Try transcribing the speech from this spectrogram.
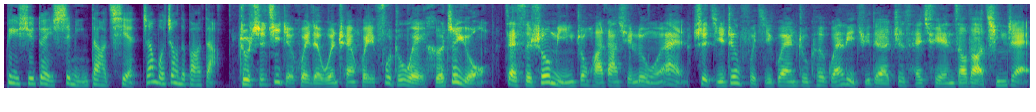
必须对市民道歉。张伯仲的报道。主持记者会的文传会副主委何志勇再次说明，中华大学论文案涉及政府机关主科管理局的制裁权遭到侵占，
